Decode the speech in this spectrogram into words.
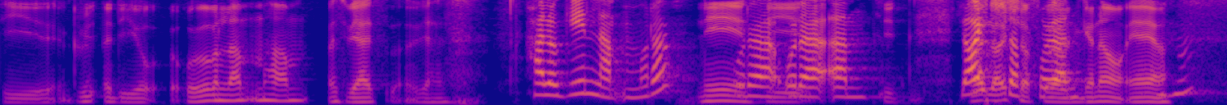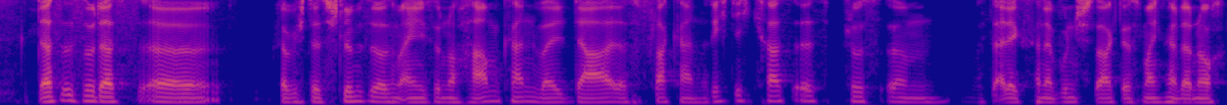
die, äh, die Röhrenlampen haben, weißt du, wie heißt, wie heißt Halogenlampen, oder? Nee, oder, die, oder ähm, die, Leuchtstoffröhren. Genau, ja, ja. Mhm. Das ist so das, äh, glaube ich, das Schlimmste, was man eigentlich so noch haben kann, weil da das Flackern richtig krass ist. Plus, ähm, was der Alexander Wunsch sagt, dass manchmal da noch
